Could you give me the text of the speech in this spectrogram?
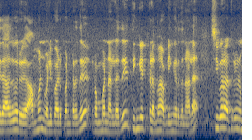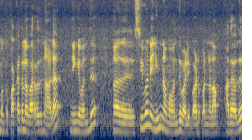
ஏதாவது ஒரு அம்மன் வழிபாடு பண்ணுறது ரொம்ப நல்லது. திங்கட்கிழமை அப்படிங்கிறதுனால சிவராத்திரியும் நமக்கு பக்கத்தில் வர்றதுனால நீங்கள் வந்து சிவனையும் நம்ம வந்து வழிபாடு பண்ணலாம். அதாவது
